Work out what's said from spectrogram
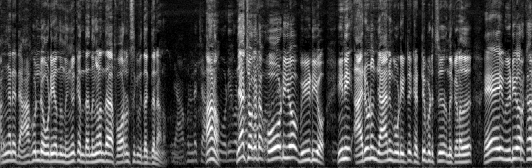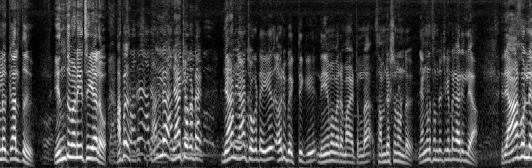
അങ്ങനെ രാഹുലിന്റെ ഓഡിയോ ഒന്നും നിങ്ങൾക്ക് എന്താ നിങ്ങൾ എന്താ ഫോറൻസിക് വിദഗ്ധനാണോ? ആണോ? ഞാൻ ചോദിക്കട്ടെ ഓഡിയോ വീഡിയോ. ഇനി അരുണും ഞാനും കൂടിയിട്ട് കെട്ടിപ്പിടിച്ച് നിൽക്കണത് ഏ വീഡിയോ ഇറക്കാലോ കാലത്ത്? എന്ത് വേണമെങ്കിൽ ചെയ്യാലോ? അപ്പൊ അല്ല ഞാൻ ചോദിക്കട്ടെ ഞാൻ ഞാൻ ചോദിക്കട്ടെ ഏത് ഒരു വ്യക്തിക്ക് നിയമപരമായിട്ടുള്ള സംരക്ഷണമുണ്ട്. ഞങ്ങൾ സംരക്ഷിക്കേണ്ട കാര്യമില്ല. രാഹുലിനെ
